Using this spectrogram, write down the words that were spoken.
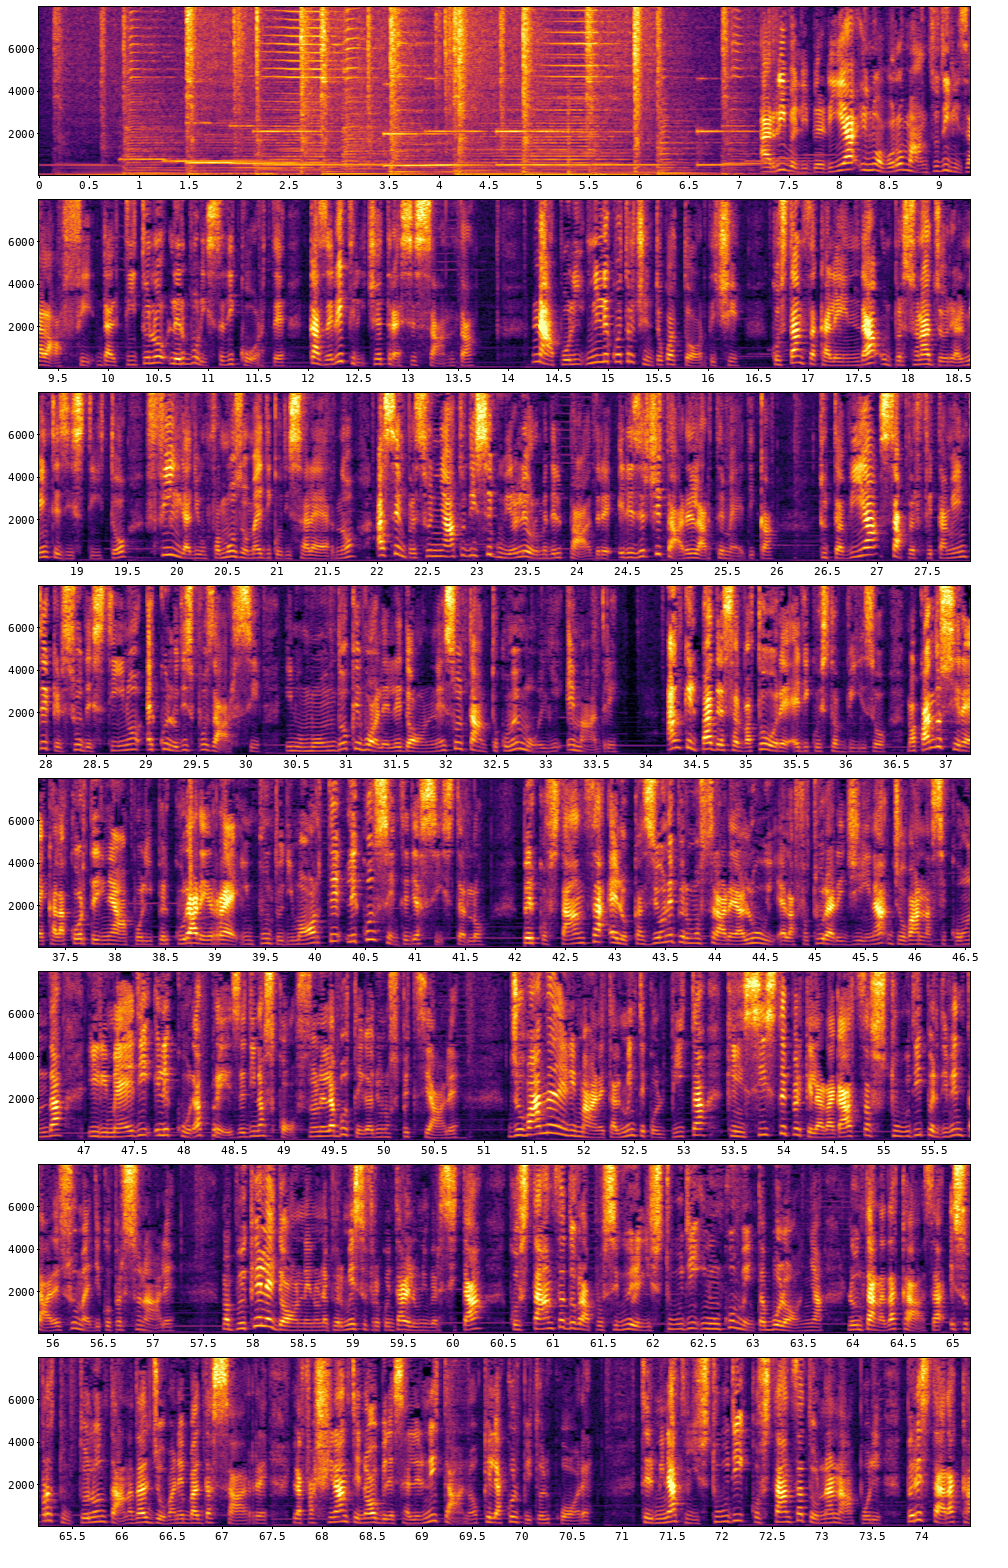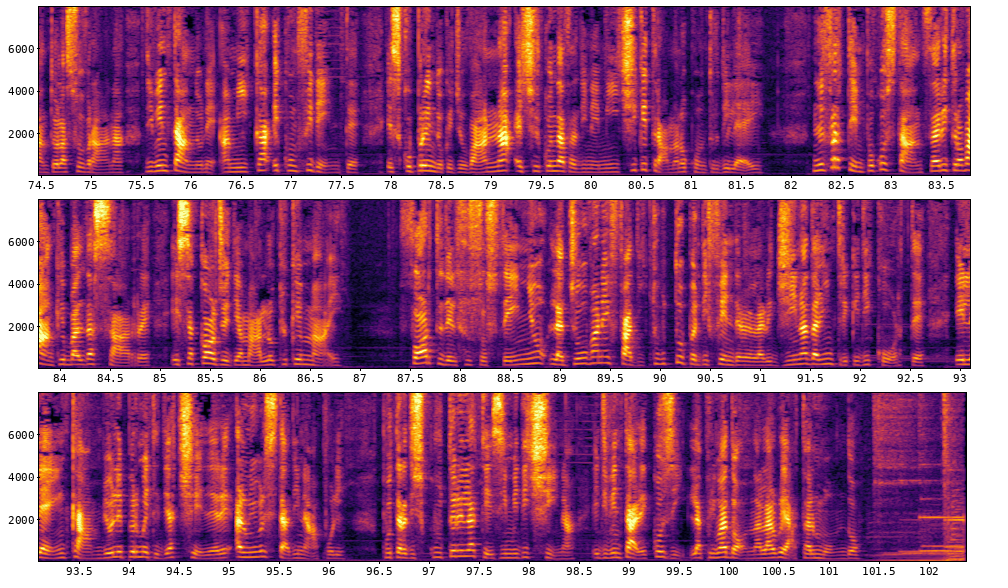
Arriva in libreria il nuovo romanzo di Lisa Laffi, dal titolo L'erborista di corte, casa editrice 360. Napoli 1414. Costanza Calenda, un personaggio realmente esistito, figlia di un famoso medico di Salerno, ha sempre sognato di seguire le orme del padre ed esercitare l'arte medica. Tuttavia sa perfettamente che il suo destino è quello di sposarsi, in un mondo che vuole le donne soltanto come mogli e madri. Anche il padre Salvatore è di questo avviso, ma quando si reca alla corte di Napoli per curare il re in punto di morte, le consente di assisterlo. Per Costanza è l'occasione per mostrare a lui e alla futura regina, Giovanna II, i rimedi e le cure apprese di nascosto nella bottega di uno speziale. Giovanna ne rimane talmente colpita che insiste perché la ragazza studi per diventare il suo medico personale. Ma poiché alle donne non è permesso frequentare l'università, Costanza dovrà proseguire gli studi in un convento a Bologna, lontana da casa e soprattutto lontana dal giovane Baldassarre, l'affascinante nobile salernitano che le ha colpito il cuore. Terminati gli studi, Costanza torna a Napoli per restare accanto alla sovrana, diventandone amica e confidente e scoprendo che Giovanna è circondata di nemici che tramano contro di lei. Nel frattempo Costanza ritrova anche Baldassarre e si accorge di amarlo più che mai. Forte del suo sostegno, la giovane fa di tutto per difendere la regina dagli intrighi di corte e lei in cambio le permette di accedere all'Università di Napoli. Potrà discutere la tesi in medicina e diventare così la prima donna laureata al mondo.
